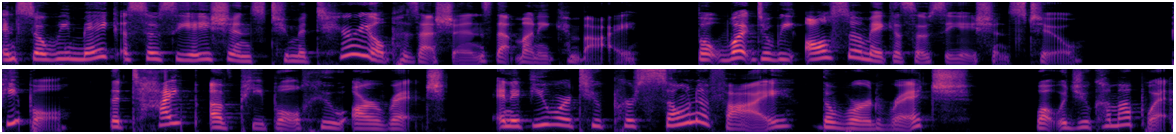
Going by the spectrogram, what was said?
And so we make associations to material possessions that money can buy. But what do we also make associations to? People, the type of people who are rich. And if you were to personify the word rich, what would you come up with?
